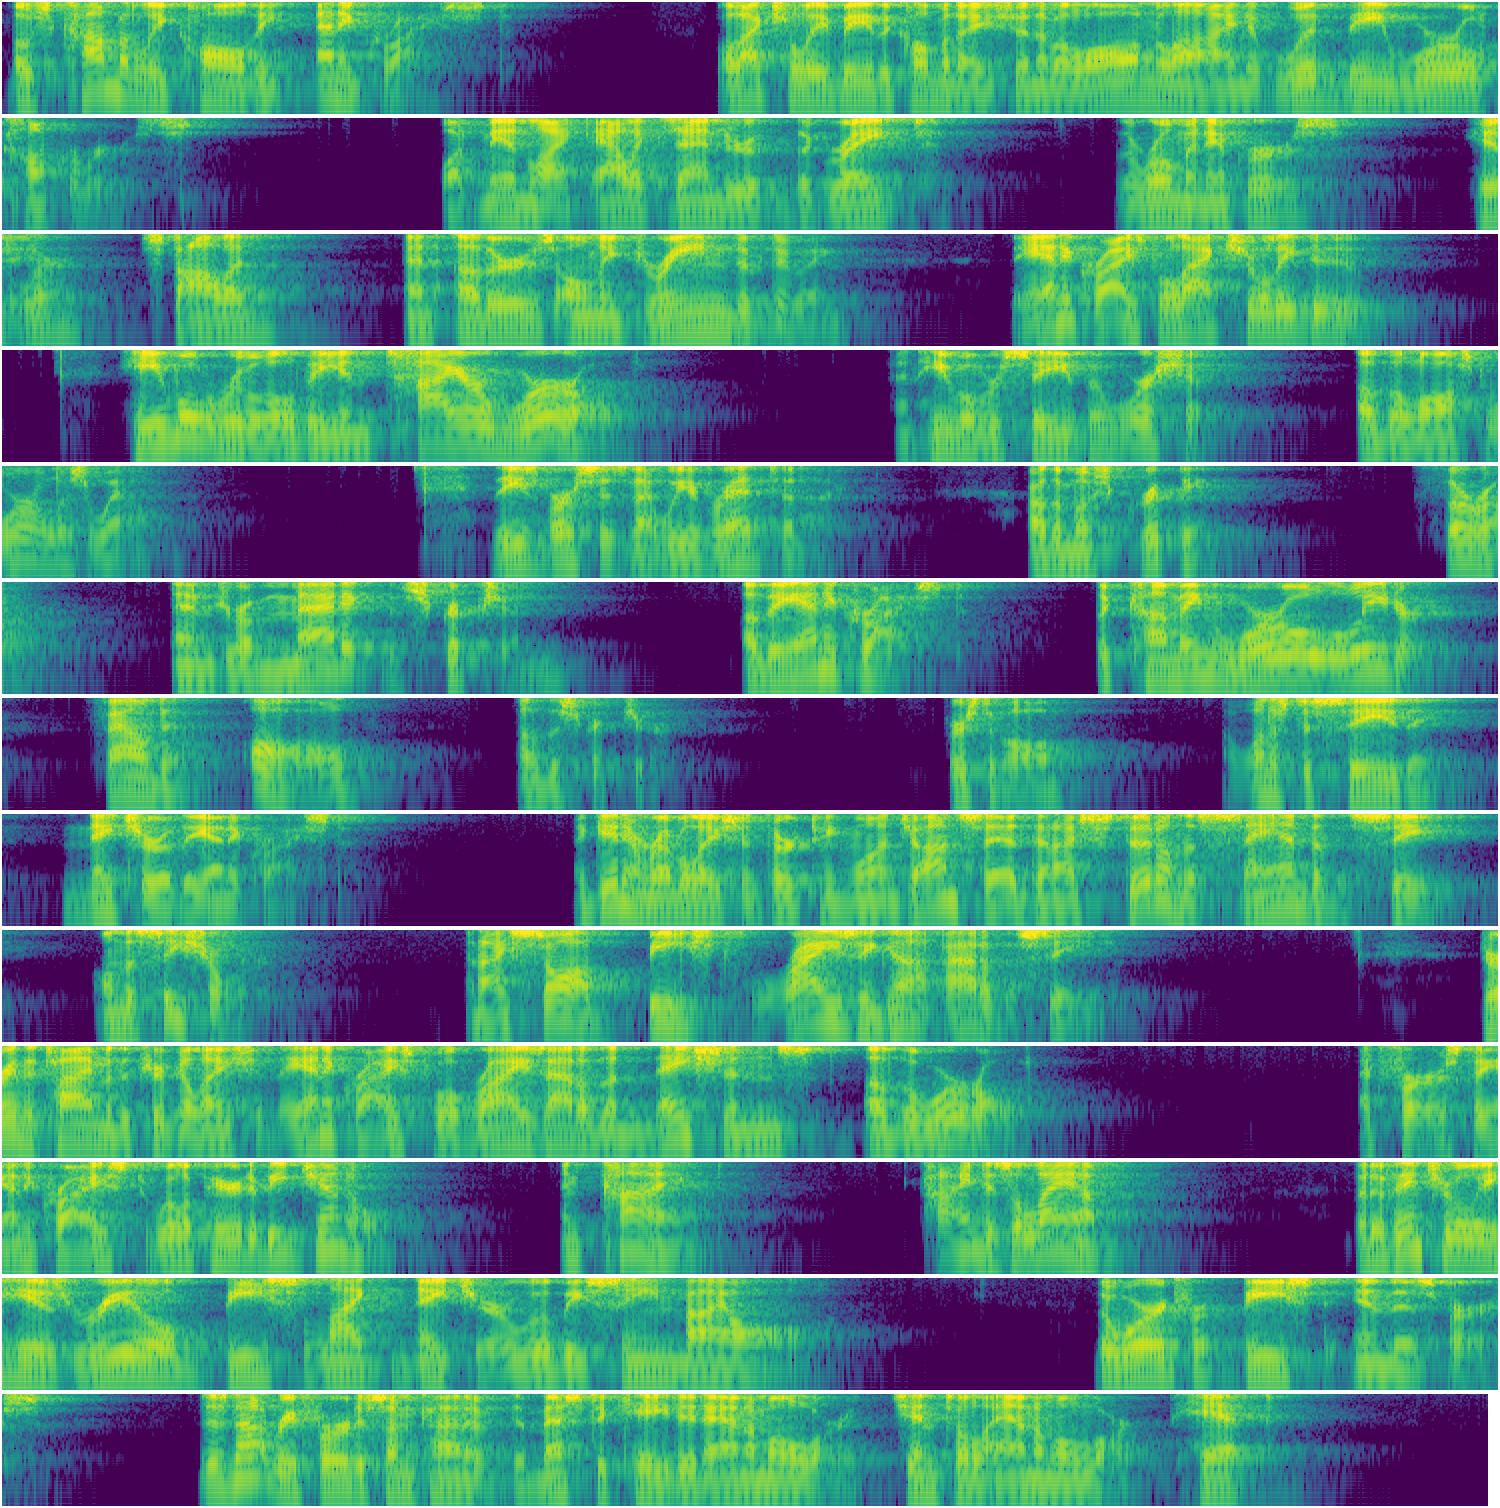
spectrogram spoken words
most commonly called the Antichrist, will actually be the culmination of a long line of would be world conquerors. What men like Alexander the Great, the Roman emperors, Hitler, Stalin, and others only dreamed of doing, the Antichrist will actually do. He will rule the entire world, and he will receive the worship of the lost world as well. These verses that we have read tonight are the most gripping, thorough, and dramatic description of the Antichrist, the coming world leader, found in all of the Scripture. First of all, I want us to see the nature of the Antichrist. Again in Revelation 13:1, John said that I stood on the sand of the sea, on the seashore and I saw a beast rising up out of the sea. During the time of the tribulation, the Antichrist will rise out of the nations of the world. At first, the Antichrist will appear to be gentle and kind, kind as a lamb. But eventually, his real beast like nature will be seen by all. The word for beast in this verse does not refer to some kind of domesticated animal or a gentle animal or pet.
